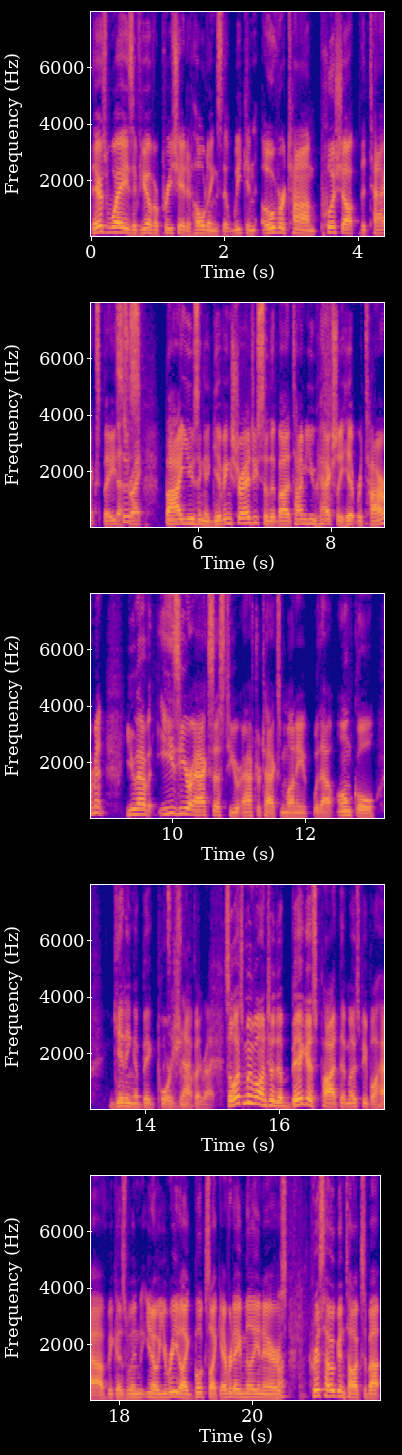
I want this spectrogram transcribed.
there's ways if you have appreciated holdings that we can over time push up the tax basis right. by using a giving strategy so that by the time you actually hit retirement, you have easier access to your after tax money without uncle getting a big portion exactly of it. right. So let's move on to the biggest pot that most people have because when you know you read like books like Everyday Millionaires, Uh-huh. Chris Hogan talks about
